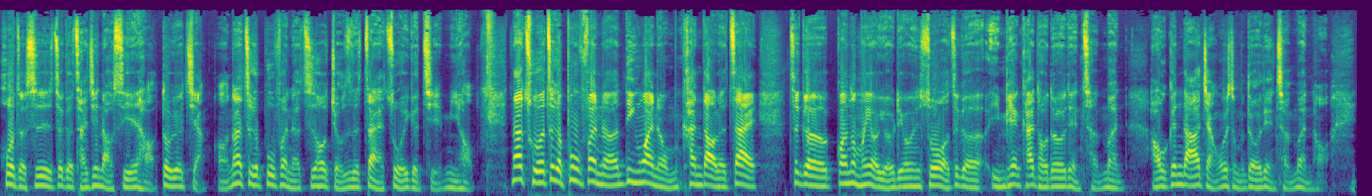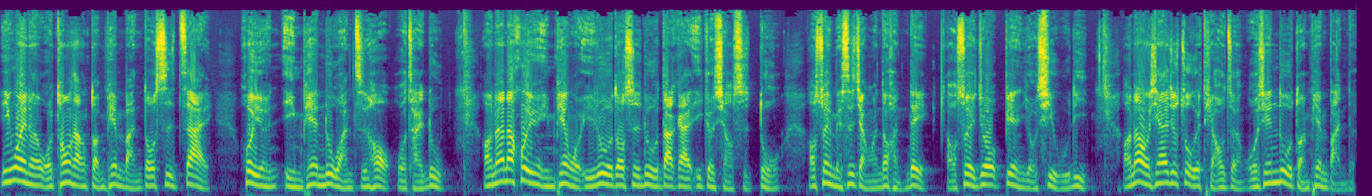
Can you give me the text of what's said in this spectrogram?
或者是这个财经老师也好，都有讲哦。那这个部分呢，之后九日再来做一个解密哈。那除了这个部分呢，另外呢，我们看到了，在这个观众朋友有留言说，这个影片开头都有点沉闷。好，我跟大家讲为什么都有点沉闷哈，因为呢，我通常短片版都是在会员影片录完之后我才录哦。那那会员影片我一录都是录大概一个小时多哦，所以每次讲完都很累哦，所以就变有气无力哦。那我现在就做调整，我先录短片版的，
